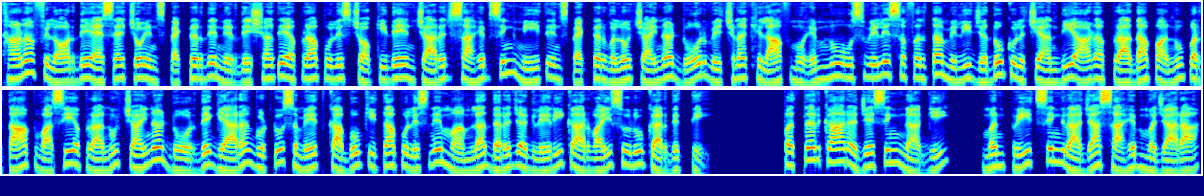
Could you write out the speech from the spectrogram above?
ਥਾਣਾ ਫਿਲੌਰ ਦੇ ਐਸਐਚਓ ਇੰਸਪੈਕਟਰ ਦੇ ਨਿਰਦੇਸ਼ਾਂ ਤੇ ਅਪਰਾ ਪੁਲਿਸ ਚੌਕੀ ਦੇ ਇੰਚਾਰਜ ਸਾਹਿਬ ਸਿੰਘ ਮੀਤ ਇੰਸਪੈਕਟਰ ਵੱਲੋਂ ਚਾਈਨਾ ਡੋਰ ਵੇਚਣਾ ਖਿਲਾਫ ਮੁਹਿੰਮ ਨੂੰ ਉਸ ਵੇਲੇ ਸਫਲਤਾ ਮਿਲੀ ਜਦੋਂ ਕੁਲਚਿਆਨ ਦੀ ਆੜ ਅਪਰਾਧਾ ਭਾਨੂ ਪ੍ਰਤਾਪ ਵਾਸੀ ਅਪਰਾ ਨੂੰ ਚਾਈਨਾ ਡੋਰ ਦੇ 11 ਗੁੱਟੂ ਸਮੇਤ ਕਾਬੂ ਕੀਤਾ ਪੁਲਿਸ ਨੇ ਮਾਮਲਾ ਦਰਜ ਅਗਲੇਰੀ ਕਾਰਵਾਈ ਸ਼ੁਰੂ ਕਰ ਦਿੱਤੀ। ਪੱਤਰਕਾਰ ਅਜੇ ਸਿੰਘ ਨਾਗੀ ਮਨਪ੍ਰੀਤ ਸਿੰਘ ਰਾਜਾ ਸਾਹਿਬ ਮਜਾਰਾ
